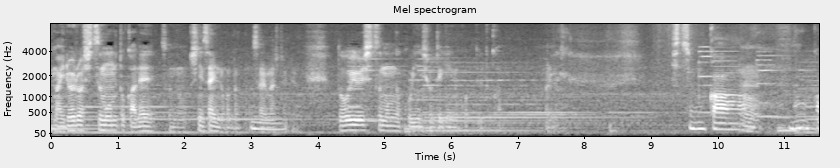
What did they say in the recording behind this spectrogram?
まあいろいろ質問とかねその審査員の方がされましたけど、どういう質問がこう印象的に残ってるとかあります質問か、なんか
